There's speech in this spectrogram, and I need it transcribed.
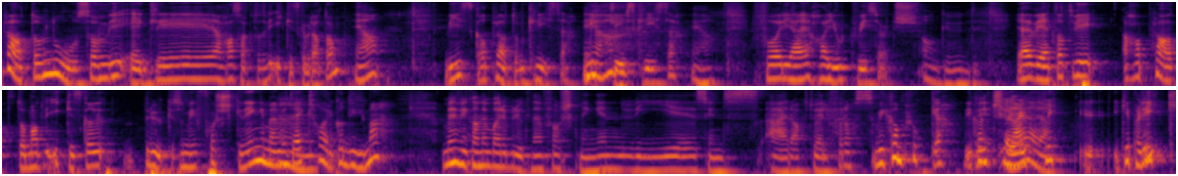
prate om noe som vi egentlig har sagt at vi ikke skal prate om. Ja. Vi skal prate om krise. Midtlivskrise. Ja. For jeg har gjort research. Å, gud. Jeg vet at vi har pratet om at vi ikke skal bruke så mye forskning, men vet du, jeg klarer ikke å dy meg. Men vi kan jo bare bruke den forskningen vi syns er aktuell for oss. Vi kan plukke. Vi kan cherryplikk cherry ja, ja, ja. Ikke plikk.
